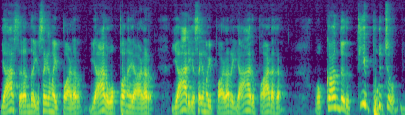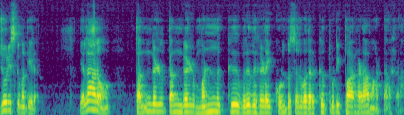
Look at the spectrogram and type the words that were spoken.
யார் சிறந்த இசையமைப்பாளர் யார் ஒப்பனையாளர் யார் இசையமைப்பாளர் யார் பாடகர்? உட்கார்ந்து தீ பிடிச்சிரும் ஜூரிஸ்க்கு மத்தியில். எல்லாரும் தங்கள் தங்கள் மண்ணுக்கு விருதுகளை கொண்டு செல்வதற்கு துடிப்பார்களா மாட்டார்களா?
